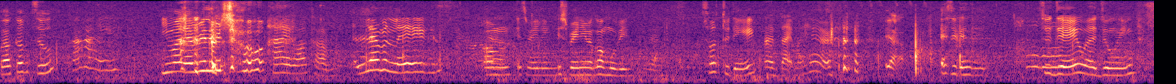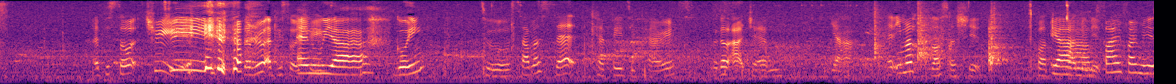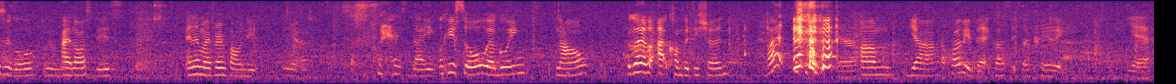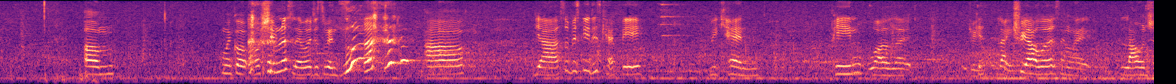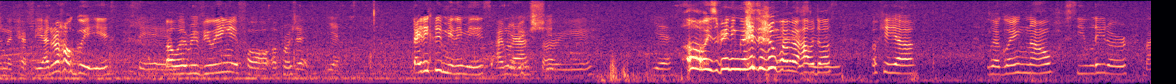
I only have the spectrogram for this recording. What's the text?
Welcome to Hi. Iman and Milim Show. Hi, welcome. Lemon Legs. Um, Um, it's raining. it's raining. We're gonna move in. yeah. So today, I've dyed my hair. yeah, as you can see, today we're doing episode three. three, the real episode and three. we are going. to Somerset Cafe de Paris. We're gonna art jam. Yeah. And Iman lost her shit for Yeah, one minute. five five minutes ago, Mm. I lost this, and then my friend found it. Yeah. My hair is dying. Okay, so we're going now. We're gonna have an art competition. What? yeah. Um, yeah. I'll probably be back because it's acrylic. Yeah. Um. Oh my god, our shameless level just went zoom. uh, yeah, so basically this cafe, we can paint while like get like three hours and like lounge in the cafe. I don't know how good it is, Same. but we're reviewing it for a project. yes. Technically, Milim is. I'm not yeah, doing shit. sorry. Yes. Oh, it's raining. I don't know why Yeah, we're it's outdoors. raining. Okay, yeah. We're going now. See you later. Bye.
